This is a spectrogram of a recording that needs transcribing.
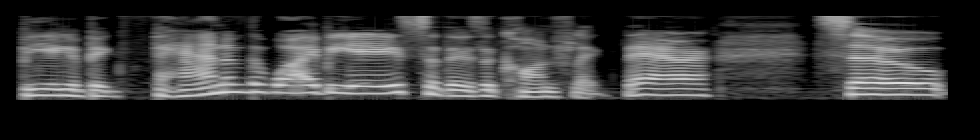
being a big fan of the YBA, so there's a conflict there. So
